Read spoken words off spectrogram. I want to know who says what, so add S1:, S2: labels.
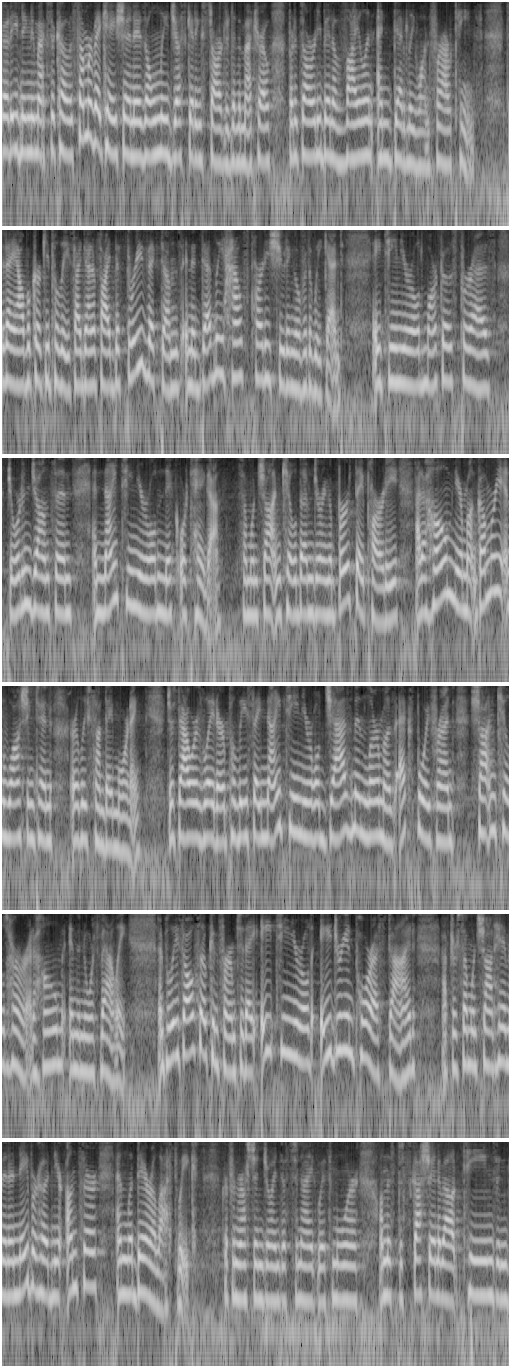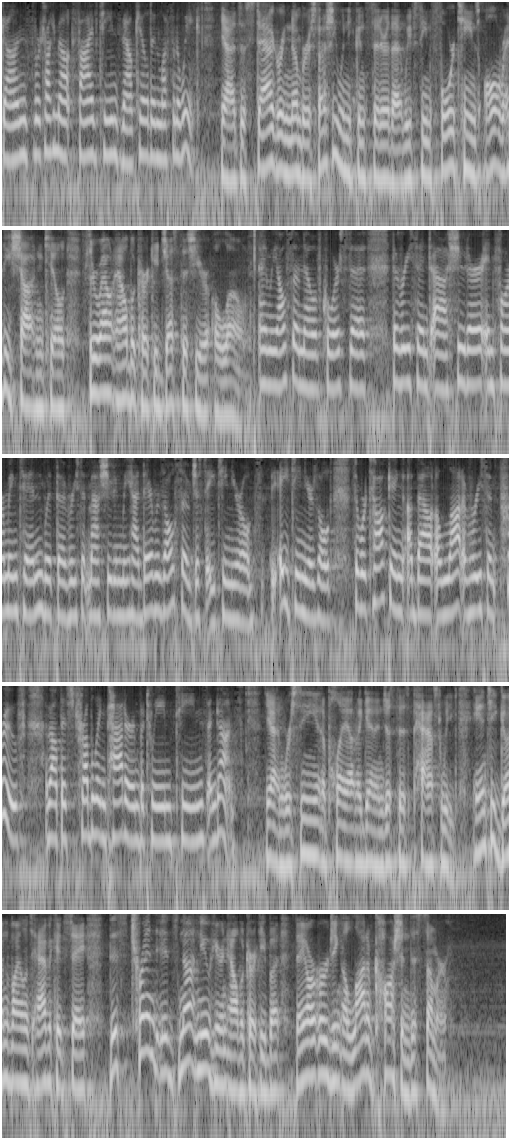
S1: Good evening, New Mexico. Summer vacation is only just getting started in the metro, but it's already been a violent and deadly one for our teens. Today, Albuquerque police identified the three victims in a deadly house party shooting over the weekend 18 year old Marcos Perez, Jordan Johnson, and 19 year old Nick Ortega. Someone shot and killed them during a birthday party at a home near Montgomery and Washington early Sunday morning. Just hours later, police say 19 year old Jasmine Lerma's ex boyfriend shot and killed her at a home in the North Valley. And police also confirmed today 18 year old Adrian Porras died after someone shot him in a neighborhood near Unser and Ladera last week. Griffin Rushton joins us tonight with more on this discussion about teens and guns. We're talking about five teens now killed in less than a week.
S2: Yeah, it's a staggering number, especially when you consider that we've seen four teens already shot and killed throughout Albuquerque just this year alone.
S1: And we also know, of course, the the recent uh, shooter in Farmington with the recent mass shooting we had there was also just 18 year olds, 18 years old. So we're talking about a lot of recent proof about this troubling pattern between teens and guns.
S2: Yeah, and we're seeing it play out again in just this past week. Anti-gun violence advocates say this trend it's not new here in Albuquerque, but they are urging a lot of caution this summer.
